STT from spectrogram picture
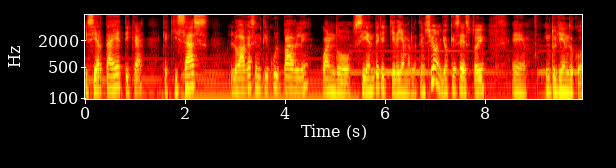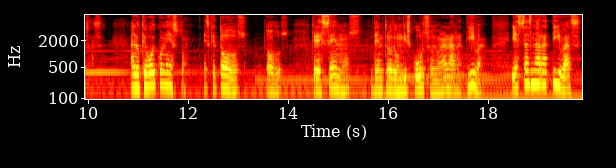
y cierta ética que quizás lo haga sentir culpable cuando siente que quiere llamar la atención. Yo qué sé, estoy eh, intuyendo cosas. A lo que voy con esto es que todos, todos, crecemos dentro de un discurso, de una narrativa. Y estas narrativas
